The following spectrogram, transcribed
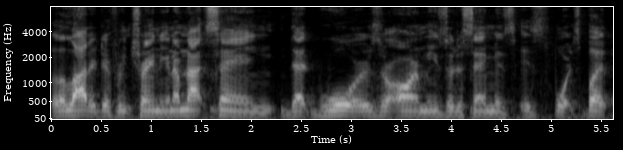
a lot of different training, and I'm not saying that wars or armies are the same as, as sports, but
